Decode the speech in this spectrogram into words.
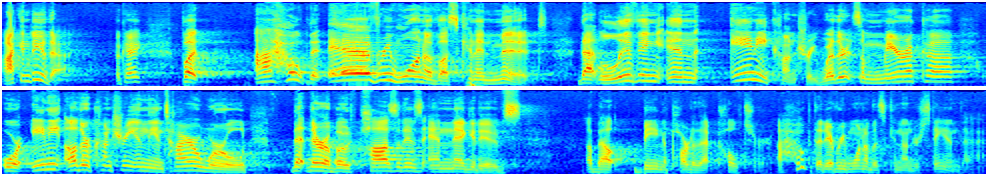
I can do that, okay? But I hope that every one of us can admit that living in any country, whether it's America or any other country in the entire world, that there are both positives and negatives about being a part of that culture. I hope that every one of us can understand that.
